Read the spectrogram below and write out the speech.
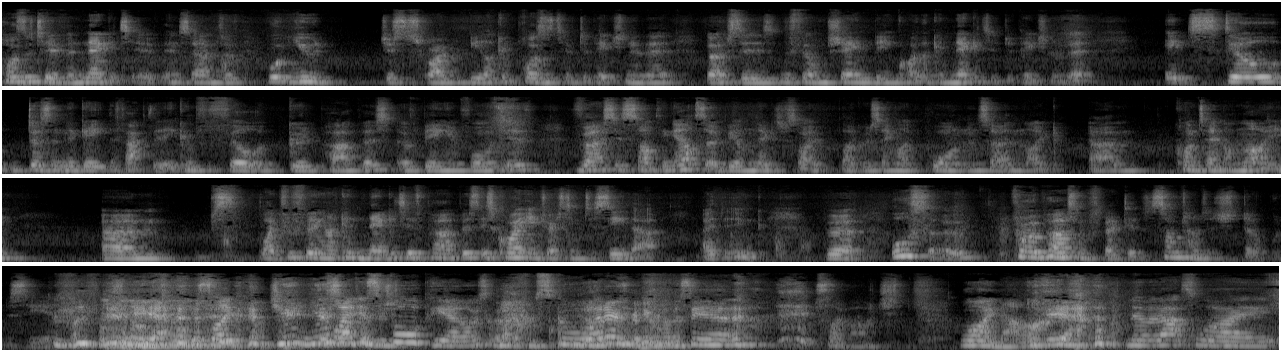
positive and negative in terms of what you just described would be like a positive depiction of it versus the film Shame being quite like a negative depiction of it. It still doesn't negate the fact that it can fulfill a good purpose of being informative versus something else that would be on the negative side, like we were saying, like porn and certain like um, content online, um, like fulfilling like a negative purpose. It's quite interesting to see that, I think. But also, from a personal perspective, sometimes I just don't want to see it. Like, from Yeah. It's like, you, you know, It's like it's 4 p.m. I just got back from school. I don't really want to see it. it's like, oh, just, why now? Yeah. No, but that's why.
